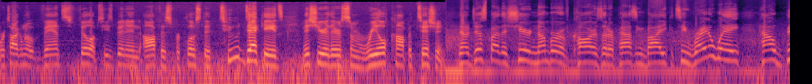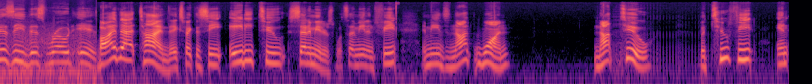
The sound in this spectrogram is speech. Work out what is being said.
We're talking about Vance Phillips. He's been in office for close to two decades. This year, there's some real competition. Now, just by the sheer number of cars that are passing by, you can see right away how busy this road is. By that time, they expect to see 82 centimeters. What's that mean in feet? It means not one, not two, but two feet and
